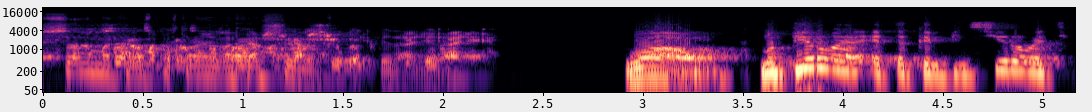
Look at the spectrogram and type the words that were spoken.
самых распространенных ошибок питания? Вау. Ну, первое – это компенсировать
